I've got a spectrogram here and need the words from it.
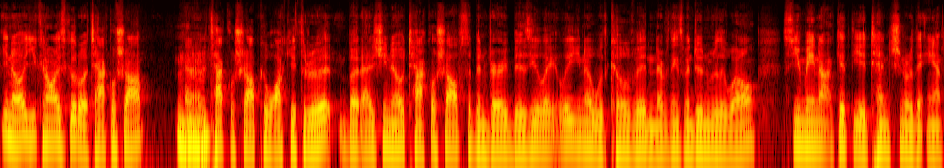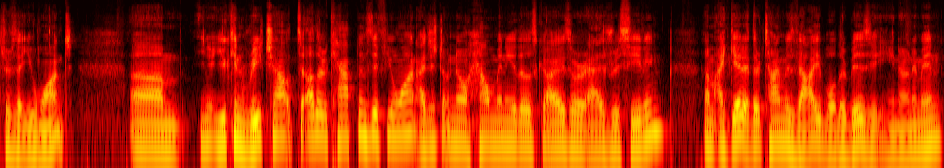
you know, you can always go to a tackle shop, and Mm-hmm. a tackle shop could walk you through it. But as you know, tackle shops have been very busy lately. You know, with COVID and everything's been doing really well, so you may not get the attention or the answers that you want. Um, you know, you can reach out to other captains if you want. I just don't know how many of those guys are as receiving. Um, I get it; their time is valuable. They're busy. You know what I mean?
